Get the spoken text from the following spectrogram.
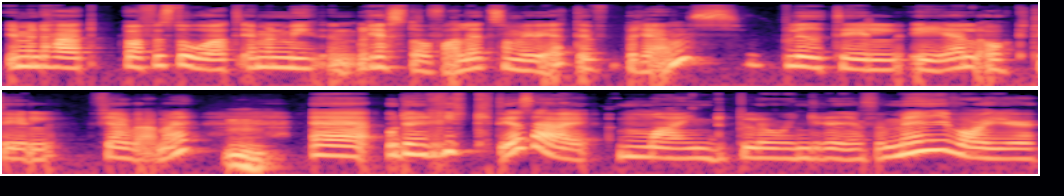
ja men det här att bara förstå att ja men restavfallet som vi vet, det bränns, blir till el och till fjärrvärme. Eh, och den riktiga så här mind-blowing grejen för mig var ju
